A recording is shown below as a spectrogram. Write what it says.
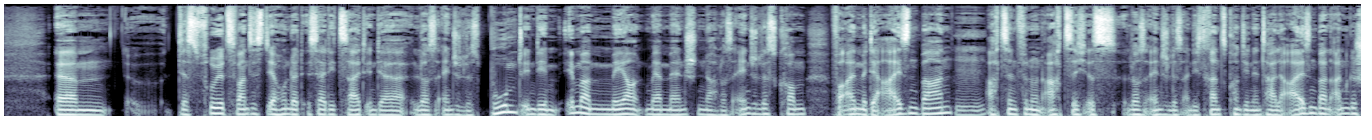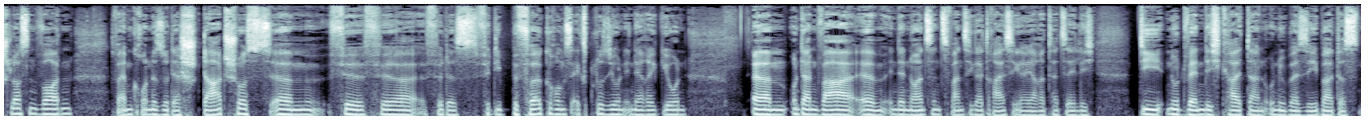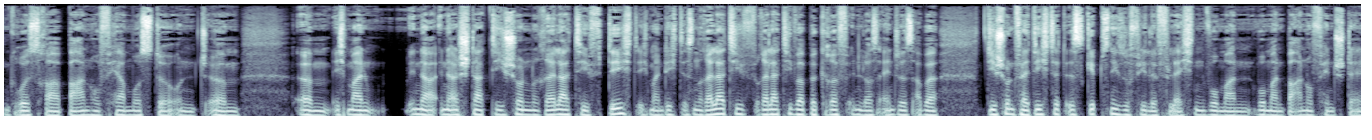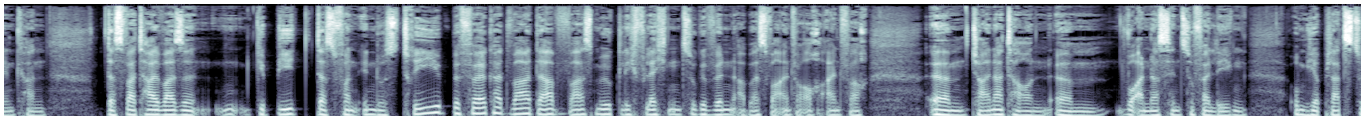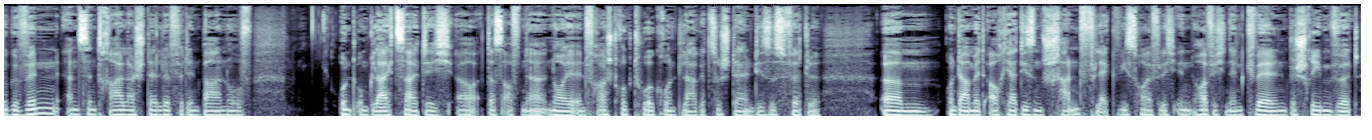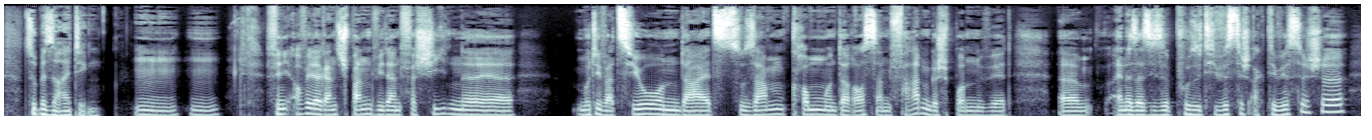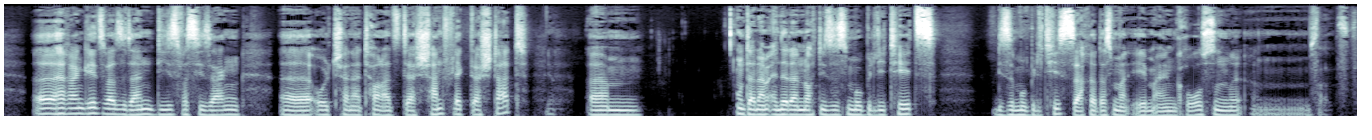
Ähm, das frühe 20. Jahrhundert ist ja die Zeit, in der Los Angeles boomt, in dem immer mehr und mehr Menschen nach Los Angeles kommen, vor allem mit der Eisenbahn. Mhm. 1885 ist Los Angeles an die transkontinentale Eisenbahn angeschlossen worden. Das war im Grunde so der Startschuss ähm, für, für, für, das, für die Bevölkerungsexplosion in der Region. Ähm, und dann war ähm, in den 1920er, 30er Jahre tatsächlich die Notwendigkeit dann unübersehbar, dass ein größerer Bahnhof her musste. Und ähm, ähm, ich meine, in einer, in einer Stadt, die schon relativ dicht, ich meine, dicht ist ein relativ relativer Begriff in Los Angeles, aber die schon verdichtet ist, gibt es nicht so viele Flächen, wo man, wo man Bahnhof hinstellen kann. Das war teilweise ein Gebiet, das von Industrie bevölkert war. Da war es möglich, Flächen zu gewinnen, aber es war einfach auch einfach, ähm, Chinatown ähm, woanders hin zu verlegen, um hier Platz zu gewinnen an zentraler Stelle für den Bahnhof und um gleichzeitig äh, das auf eine neue Infrastrukturgrundlage zu stellen, dieses Viertel. Ähm, und damit auch ja diesen Schandfleck, wie es häufig in, häufig in den Quellen beschrieben wird, zu beseitigen. Hm, hm. Finde ich auch wieder ganz spannend, wie dann verschiedene Motivationen da jetzt zusammenkommen und daraus dann Faden gesponnen wird. Ähm, einerseits diese positivistisch-aktivistische äh, Herangehensweise, dann dies, was sie sagen, äh, Old Chinatown als der Schandfleck der Stadt. Ja. Ähm, und dann am Ende dann noch dieses Mobilitäts, diese Mobilitätssache, dass man eben einen großen, ähm,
